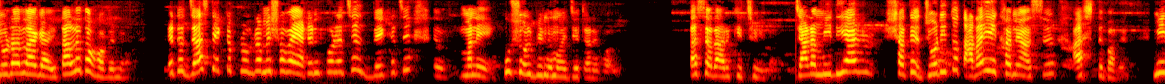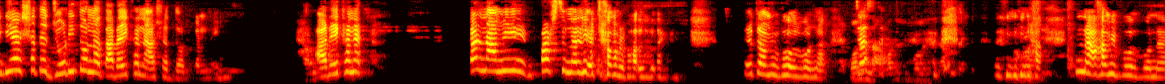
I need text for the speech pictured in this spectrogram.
জোড়া লাগাই, তাহলে তো হবে না। এটা জাস্ট একটা প্রোগ্রামে সবাই অ্যাটেন্ড করেছে, দেখেছে মানে কুশল বিনিময় যেটারে বলে। তাছাড়া আর কিছুই না। যারা মিডিয়ার সাথে জড়িত, তারাই এখানে আসে, আসতে পারেন মিডিয়ার সাথে জড়িত না তারা এখানে আসার দরকার নেই। আর এখানে কারণ আমি পার্সোনালি এটা আমার ভালো লাগে এটা আমি বলব না। জাস্ট না আমি বলব না।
